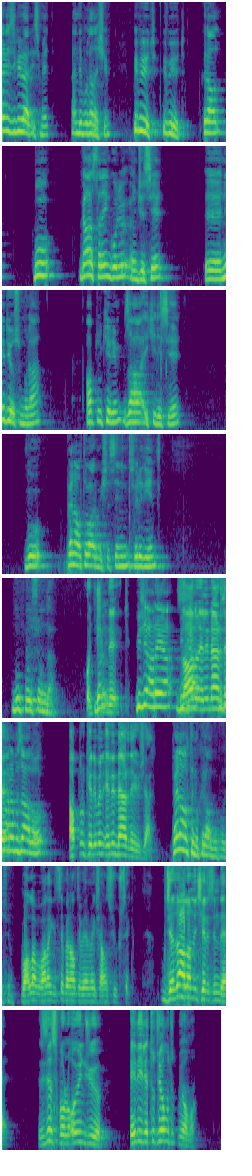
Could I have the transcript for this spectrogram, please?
Analizi bir ver İsmet. Ben de buradan açayım. Bir büyüt, bir büyüt. Kral bu Galatasaray'ın golü öncesi e, ne diyorsun buna? Abdülkerim Zaha ikilisi. Bu penaltı var mı işte senin söylediğin bu pozisyonda. O Şimdi Bizi araya bizi, Zaha'nın eli nerede? Bizim aramıza al o. Abdülkerim'in eli nerede Yücel? Penaltı mı kral bu pozisyon? Vallahi vara gitse penaltı vermek şansı yüksek. Ceza alanı içerisinde Rize Sporlu oyuncuyu eliyle tutuyor mu tutmuyor mu?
